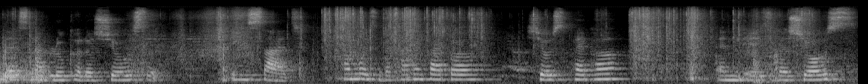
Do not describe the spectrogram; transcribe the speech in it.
let's have a look at the shoes inside. Come with the cotton fiber shoes paper and is the shoes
